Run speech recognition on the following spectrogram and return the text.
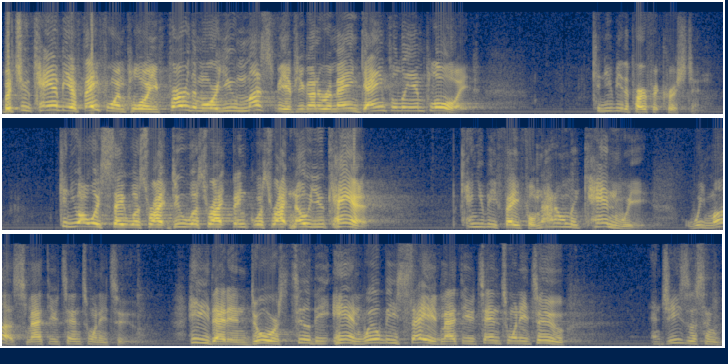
But you can be a faithful employee. Furthermore, you must be if you're going to remain gainfully employed. Can you be the perfect Christian? Can you always say what's right, do what's right, think what's right? No, you can't. But can you be faithful? Not only can we, we must. Matthew 10 22. He that endures till the end will be saved. Matthew 10 22. And Jesus, and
